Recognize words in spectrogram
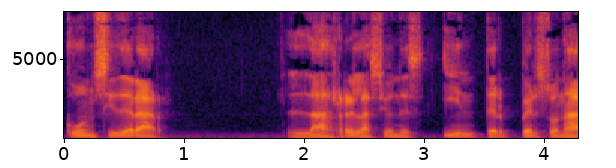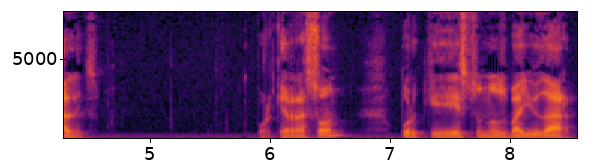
considerar las relaciones interpersonales. ¿Por qué razón? Porque esto nos va a ayudar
